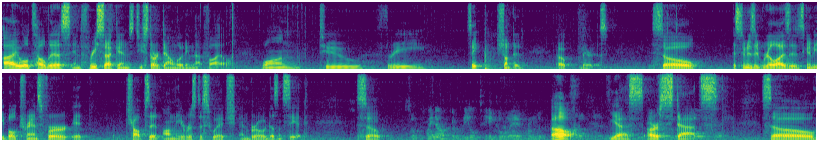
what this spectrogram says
I will tell this in three seconds to start downloading that file. One, two, three. See, shunted. Oh, there it is. So as soon as it realizes it's going to be bulk transfer, it chops it on the Arista switch, and Bro doesn't see it. So, So point out the real takeaway from the. oh, purpose of this. yes, our stats. So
